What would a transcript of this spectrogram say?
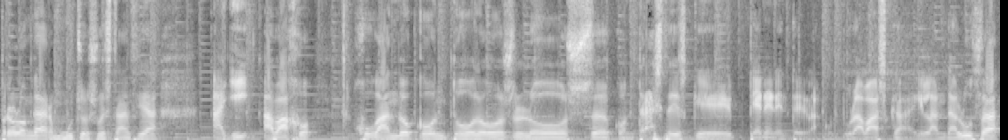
prolongar mucho su estancia allí abajo jugando con todos los eh, contrastes que tienen entre la cultura vasca y la andaluza.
